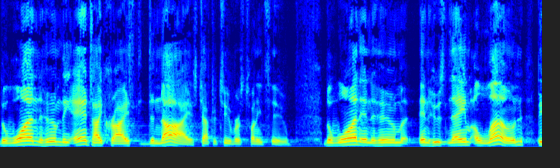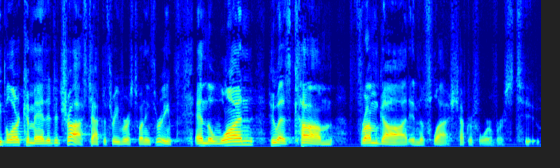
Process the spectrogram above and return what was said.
The one whom the Antichrist denies, chapter 2, verse 22 the one in whom in whose name alone people are commanded to trust. Chapter 3 verse 23 and the one who has come from god in the flesh. Chapter 4 verse 2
